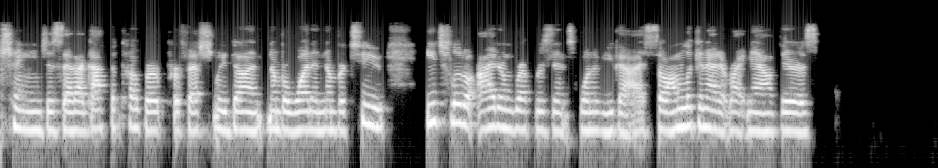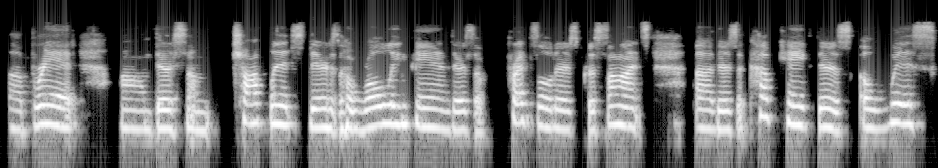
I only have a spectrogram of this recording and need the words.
change is that I got the cover professionally done, number one. And number two, each little item represents one of you guys. So I'm looking at it right now. There's a bread, um, there's some chocolates, there's a rolling pin, there's a pretzel, there's croissants, uh, there's a cupcake, there's a whisk,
